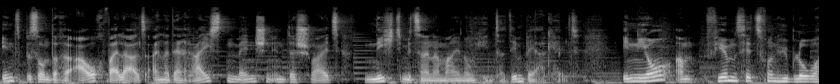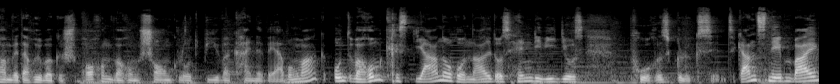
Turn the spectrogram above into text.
insbesondere auch, weil er als einer der reichsten Menschen in der Schweiz nicht mit seiner Meinung hinter dem Berg hält. In Nyon, am Firmensitz von Hublot, haben wir darüber gesprochen, warum Jean-Claude Beaver keine Werbung mag und warum Cristiano Ronaldos Handyvideos pures Glück sind. Ganz nebenbei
